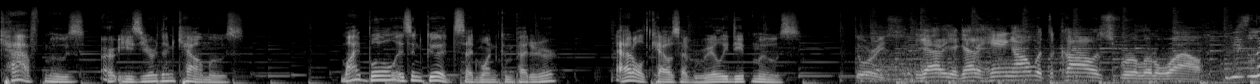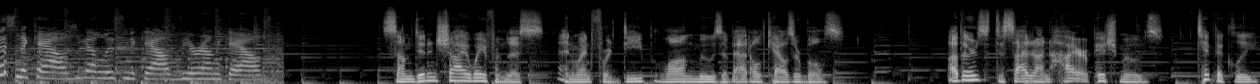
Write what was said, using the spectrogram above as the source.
Calf moos are easier than cow moos. My bull isn't good, said one competitor. Adult cows have really deep moos. Stories. You gotta, you gotta hang out with the cows for a little while. Just listen to cows. You gotta listen to cows, be around the cows. Some didn't shy away from this and went for deep, long moos of adult cows or bulls. Others decided on higher pitch moos, typically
